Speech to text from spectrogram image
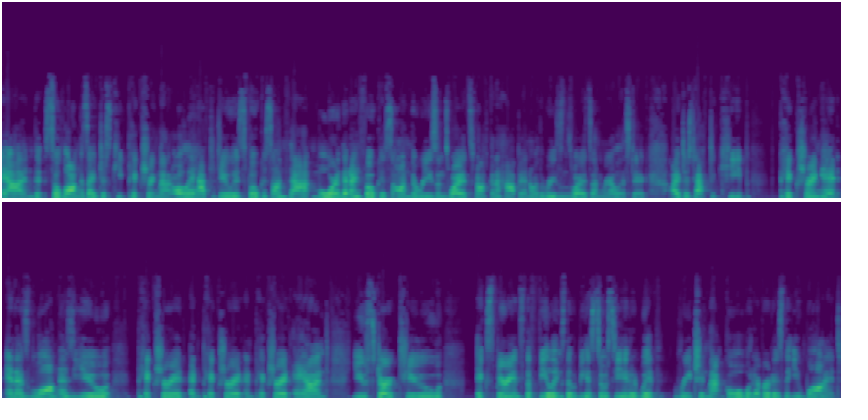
and so long as I just keep picturing that, all I have to do is focus on that more than I focus on the reasons why it's not going to happen or the reasons why it's unrealistic. I just have to keep picturing it. And as long as you picture it and picture it and picture it, and you start to experience the feelings that would be associated with reaching that goal, whatever it is that you want,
